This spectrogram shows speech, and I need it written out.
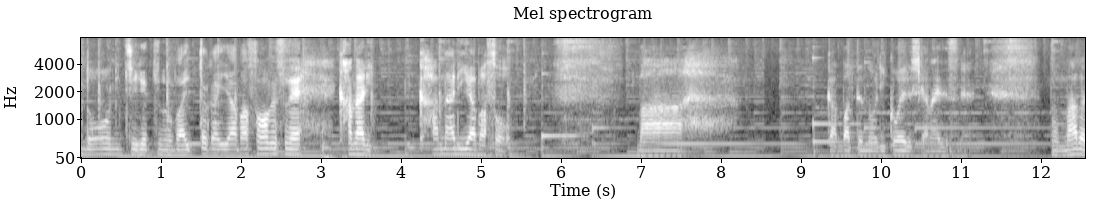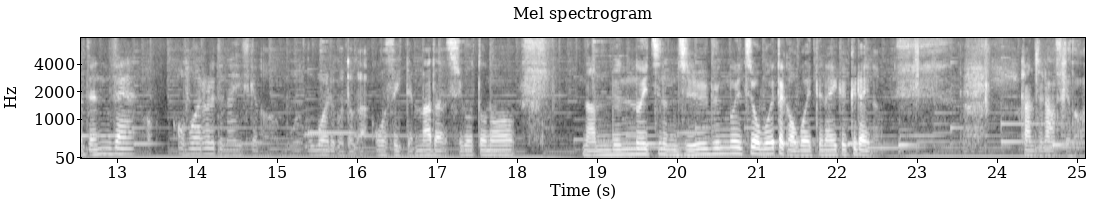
土日月のバイトがやばそうですね。かなりかなりやばそう。まあ頑張って乗り越えるしかないですね。もうまだ全然覚えられてないんですけど。覚えることが多すぎてまだ仕事の何分の1の10分の1覚えたか覚えてないかくらいの感じなんですけど。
